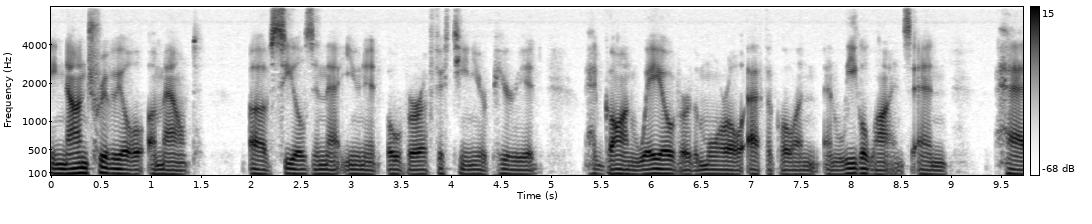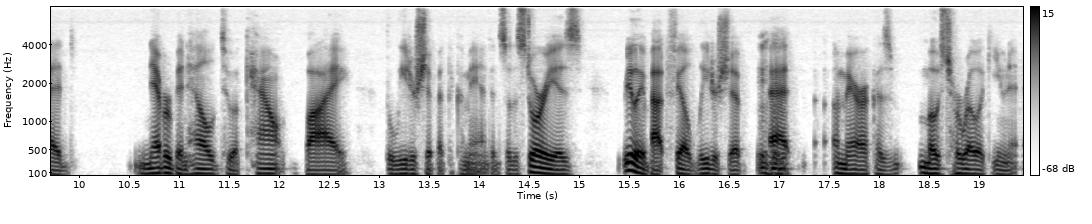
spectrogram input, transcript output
a non-trivial amount of SEALs in that unit over a 15-year period had gone way over the moral, ethical, and, and legal lines, and had never been held to account by the leadership at the command. And so the story is really about failed leadership mm-hmm. at America's most heroic unit.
